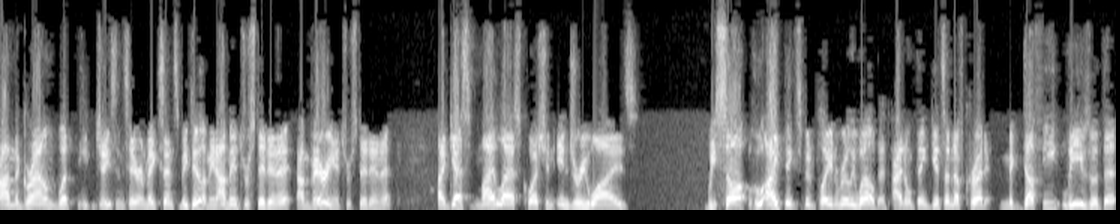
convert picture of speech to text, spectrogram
on the ground, what he, Jason's hearing makes sense to me too. I mean, I'm interested in it. I'm very interested in it. I guess my last question, injury wise, we saw who I think's been playing really well that I don't think gets enough credit. McDuffie leaves with the,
